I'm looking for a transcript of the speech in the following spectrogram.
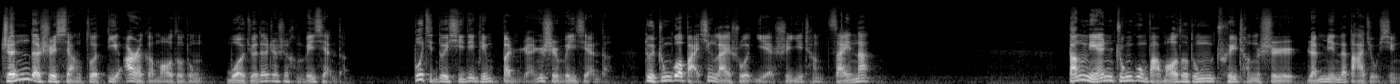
真的是想做第二个毛泽东，我觉得这是很危险的。不仅对习近平本人是危险的，对中国百姓来说也是一场灾难。当年中共把毛泽东吹成是人民的大救星，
